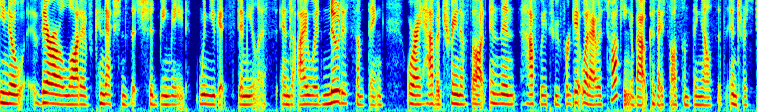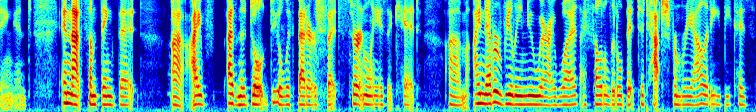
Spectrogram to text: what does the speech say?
you know, there are a lot of connections that should be made when you get stimulus. And I would notice something or I'd have a train of thought and then halfway through forget what I was talking about because I saw something else that's interesting. And, and that's something that uh, I've, as an adult, deal with better, but certainly as a kid. Um, I never really knew where I was. I felt a little bit detached from reality because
